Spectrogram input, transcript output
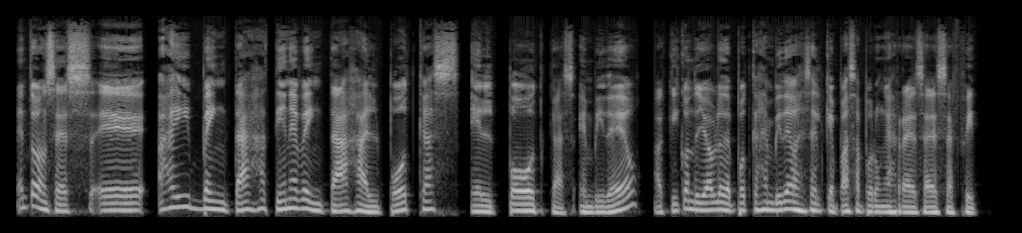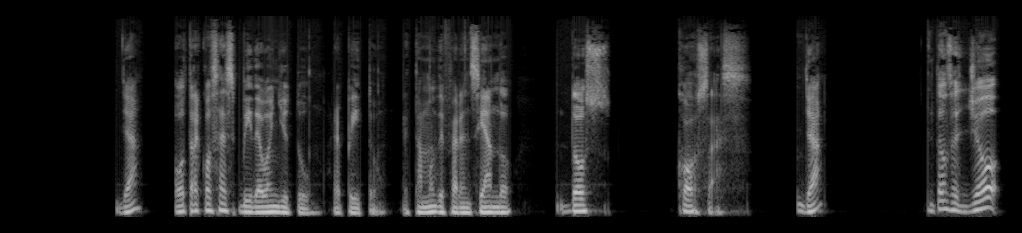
Entonces, eh, hay ventajas, tiene ventaja el podcast, el podcast en video. Aquí cuando yo hablo de podcast en video es el que pasa por un RSS feed. ¿Ya? Otra cosa es video en YouTube. Repito, estamos diferenciando dos cosas. ¿Ya? Entonces yo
